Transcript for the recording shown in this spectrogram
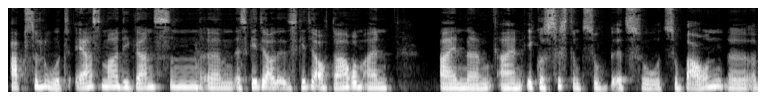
Absolut. Erstmal die ganzen, ähm, es geht ja, es geht ja auch darum, ein ein, ähm, ein Ecosystem zu, äh, zu, zu bauen, äh,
